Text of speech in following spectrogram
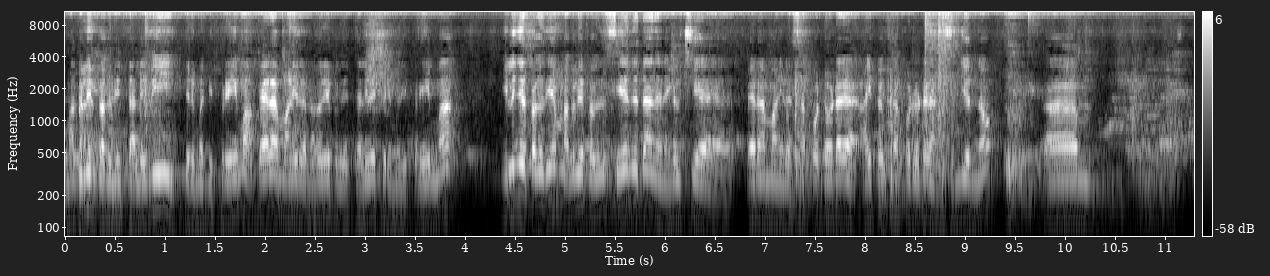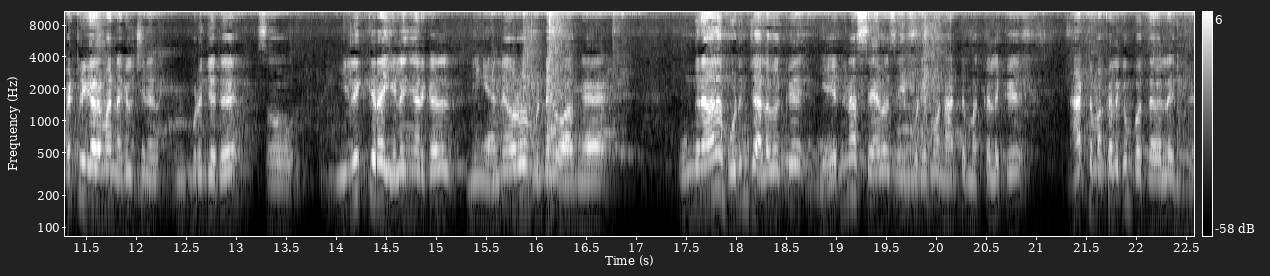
மகளிர் பகுதி தலைவி திருமதி பிரேமா பேரா மாநில மகளிர் பகுதி தலைவி திருமதி பிரேமா. இளைஞர் பகுதியும் மகளிர் பகுதியும் சேர்ந்து தான் இந்த நிகழ்ச்சியை பேரா மாநில சப்போர்ட்டோட ஐபிஎஃப் சப்போர்ட்டோட நாங்கள் செஞ்சிருந்தோம். வெற்றிகரமாக நிகழ்ச்சி ந- முடிஞ்சது. ஸோ இருக்கிற இளைஞர்கள் நீங்க எல்லோரும் முன்னுக்கு வாங்க. உங்களால முடிஞ்ச அளவுக்கு என்ன சேவை செய்ய முடியுமோ நாட்டு மக்களுக்கு நாட்டு மக்களுக்கும் பொறுத்தவரை இந்த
